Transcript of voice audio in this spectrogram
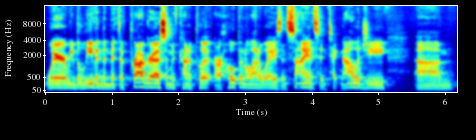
where we believe in the myth of progress and we've kind of put our hope in a lot of ways in science and technology um,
